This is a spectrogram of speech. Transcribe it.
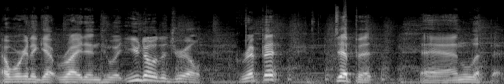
and we're going to get right into it. You know the drill grip it, dip it, and lip it.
